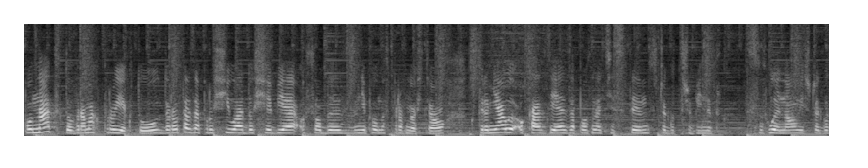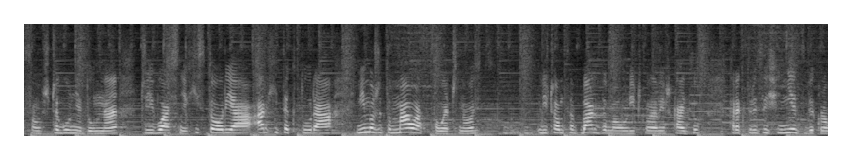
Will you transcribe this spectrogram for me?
Ponadto w ramach projektu Dorota zaprosiła do siebie osoby z niepełnosprawnością, które miały okazję zapoznać się z tym, z czego Trzebiny słyną i z czego są szczególnie dumne, czyli właśnie historia, architektura. Mimo, że to mała społeczność, licząca bardzo małą liczbę mieszkańców, charakteryzuje się niezwykłą,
